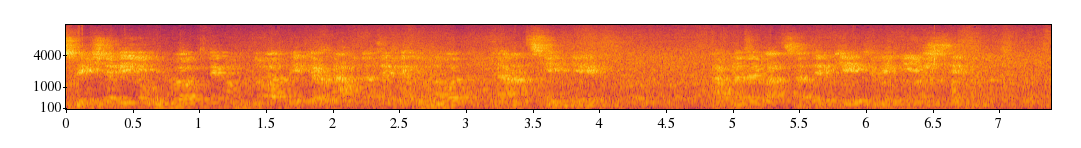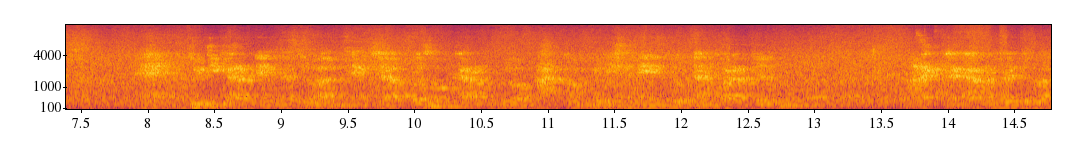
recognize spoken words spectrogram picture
স্পেশালি অভিভাবকদের ধন্যবাদ এই কারণে আপনাদেরকে ধন্যবাদ জানাচ্ছি যে আপনাদের বাচ্চাদেরকে এখানে নিয়ে এসছেন। হ্যাঁ, দুইটি কারণে হয়তো একটা প্রথম কারণ হলো আর্ট কম্পিটিশনে যোগদান করার জন্য। আরেকটা কারণ হয়তো বা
